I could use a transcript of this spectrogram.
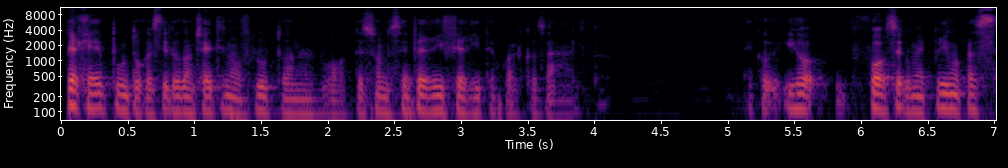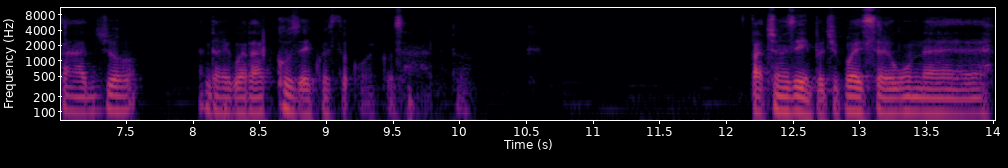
perché appunto questi due concetti non fluttuano nel vuoto sono sempre riferiti a qualcos'altro. Ecco, io forse come primo passaggio andrei a guardare cos'è questo qualcos'altro. Faccio un esempio, ci può essere un, eh,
